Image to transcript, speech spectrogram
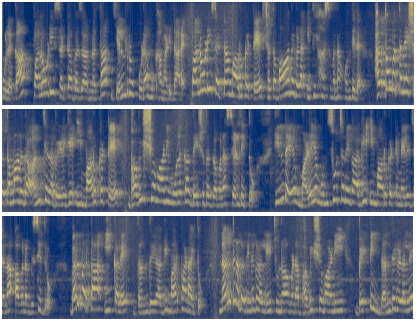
ಮೂಲಕ ಪಲೋಡಿ ಸಟ್ಟಾ ಬಜಾರ್ನತ್ತ ಎಲ್ಲರೂ ಕೂಡ ಮುಖ ಮಾಡಿದ್ದಾರೆ. ಪಲೋಡಿ ಸಟ್ಟಾ ಮಾರುಕಟ್ಟೆ ಶತಮಾನಗಳ ಇತಿಹಾಸವನ್ನ ಹೊಂದಿದೆ. ಹತ್ತೊಂಬತ್ತನೇ ಶತಮಾನದ ಅಂತ್ಯದ ವೇಳೆಗೆ ಈ ಮಾರುಕಟ್ಟೆ ಭವಿಷ್ಯವಾಣಿ ಮೂಲಕ ದೇಶದ ಗಮನ ಸೆಳೆದಿತ್ತು. ಹಿಂದೆ ಮಳೆಯ ಮುನ್ಸೂಚನೆಗಾಗಿ ಈ ಮಾರುಕಟ್ಟೆ ಮೇಲೆ ಜನ ಅವಲಂಬಿಸಿದ್ರು. ಬರ್ಬರ್ತಾ ಈ ಕಲೆ ದಂಧೆಯಾಗಿ ಮಾರ್ಪಾಡಾಯಿತು. ನಂತರದ ದಿನಗಳಲ್ಲಿ ಚುನಾವಣಾ ಭವಿಷ್ಯವಾಣಿ, ಬೆಟ್ಟಿಂಗ್ ದಂಧೆಗಳಲ್ಲೇ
